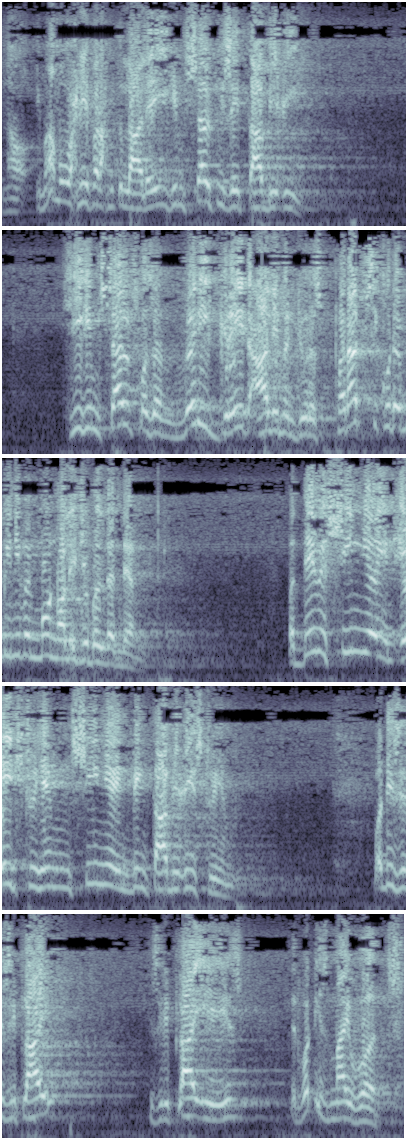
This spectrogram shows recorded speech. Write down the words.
Now Imam Abu Hanifa rahmatullah alayhi himself is a tabi'i. He himself was a very great alim and jurist. Perhaps he could have been even more knowledgeable than them. But they were senior in age to him, senior in being tabi'is to him. What is his reply? His reply is that what is my worth?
